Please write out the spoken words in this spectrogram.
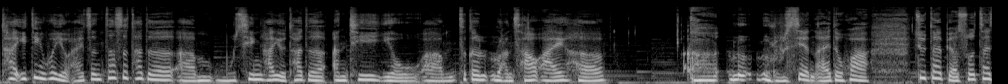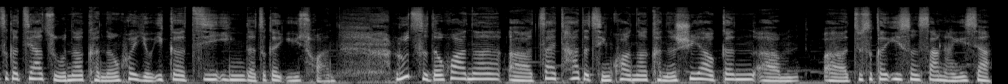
他一定会有癌症，但是他的呃母亲还有他的 auntie 有呃这个卵巢癌和。呃，乳乳腺癌的话，就代表说，在这个家族呢，可能会有一个基因的这个遗传。如此的话呢，呃，在他的情况呢，可能需要跟嗯呃，就是跟医生商量一下。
